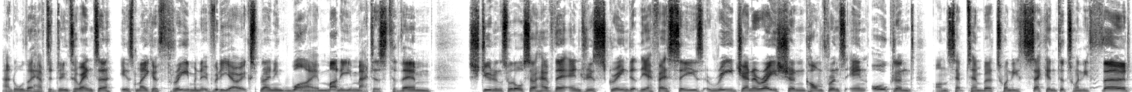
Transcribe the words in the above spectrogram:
and all they have to do to enter is make a three minute video explaining why money matters to them. Students will also have their entries screened at the FSC's Regeneration Conference in Auckland on September 22nd to 23rd,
